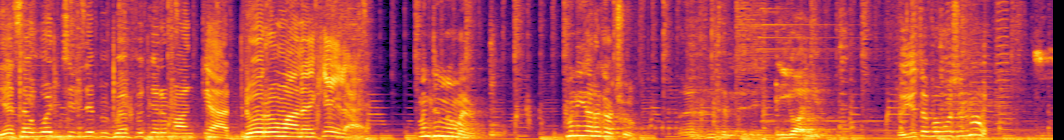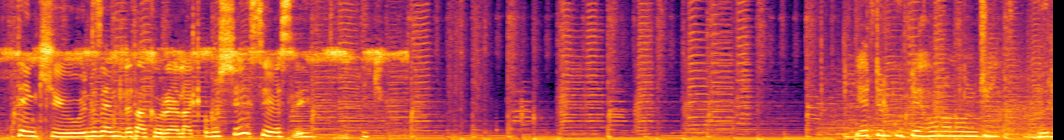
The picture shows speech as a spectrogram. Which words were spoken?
የሰዎችን ልብ በፍቅር ማንቂያ ዶሮ ማነቂያ ይላል። ምንድን ነው ማየው? ምን እያደረጋችሁ ነው? እየዋኘ እየተፈወስን ነው። Thank you። እንደዚህ አይነት ልደት አክብሬ አላውቅም። እሺ seriously የእድል ጉዳይ ሆኖ ነው እንጂ Blue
